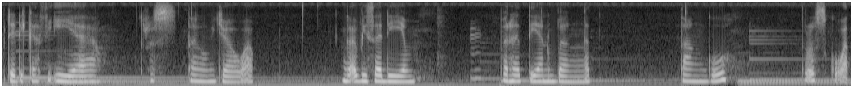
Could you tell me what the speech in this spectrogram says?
berdedikasi iya terus tanggung jawab. Nggak bisa diem. Perhatian banget. Tangguh. Terus kuat.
